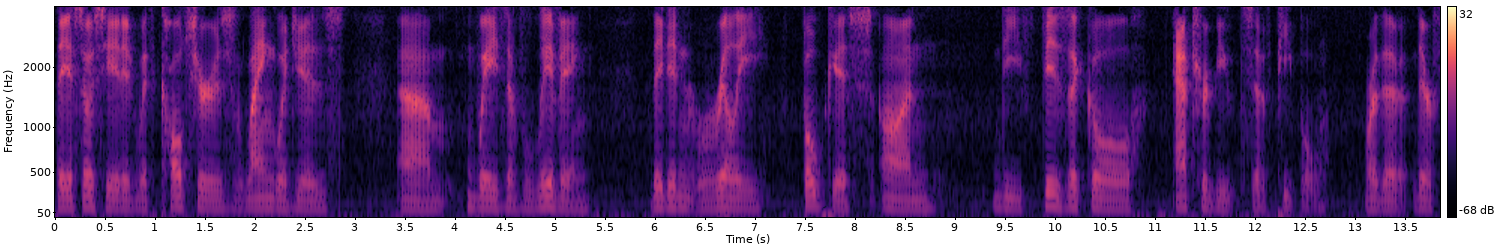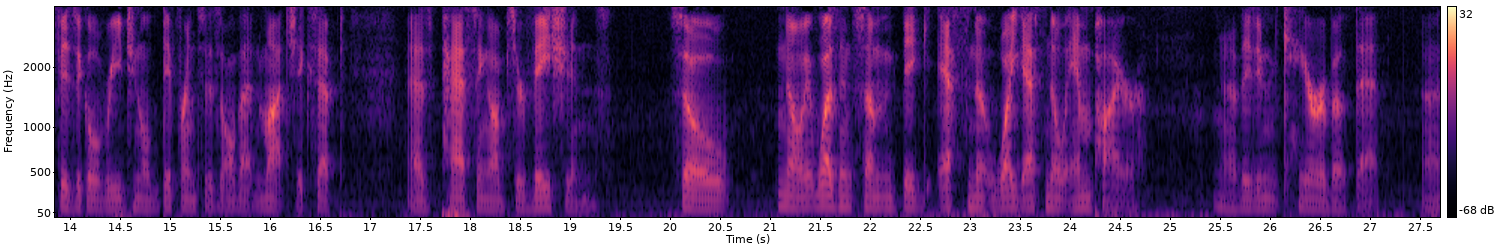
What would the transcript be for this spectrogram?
They associated with cultures, languages, um, ways of living. They didn't really focus on the physical attributes of people or the their physical regional differences all that much, except as passing observations. So, no, it wasn't some big ethno white ethno empire. Uh, they didn't care about that. Uh,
